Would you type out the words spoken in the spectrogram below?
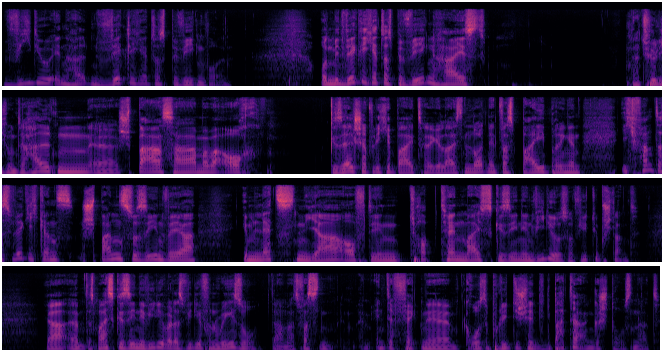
Videoinhalten wirklich etwas bewegen wollen. Und mit wirklich etwas bewegen heißt natürlich unterhalten, äh, Spaß haben, aber auch gesellschaftliche Beiträge leisten, Leuten etwas beibringen. Ich fand das wirklich ganz spannend zu sehen, wer im letzten Jahr auf den Top 10 meistgesehenen Videos auf YouTube stand. Ja, ähm, das meistgesehene Video war das Video von Rezo damals, was im Endeffekt eine große politische Debatte angestoßen hat.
